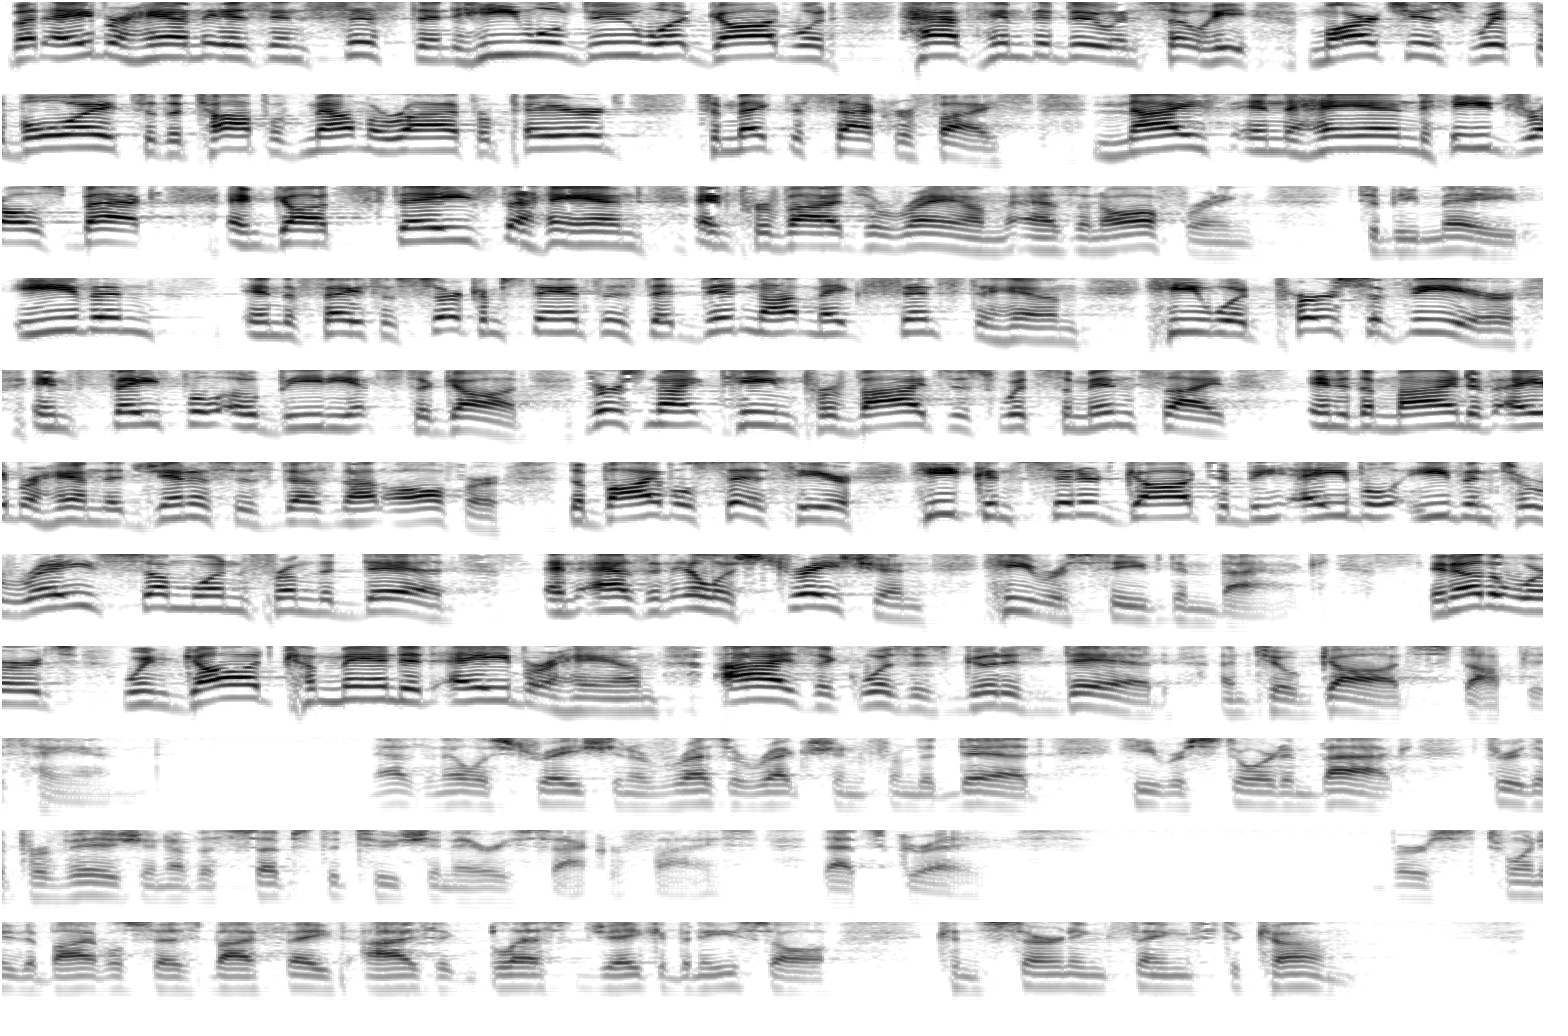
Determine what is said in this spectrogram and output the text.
But Abraham is insistent he will do what God would have him to do. And so he marches with the boy to the top of Mount Moriah, prepared to make the sacrifice. Knife in hand, he draws back, and God stays the hand and provides a ram as an offering to be made. Even in the face of circumstances that did not make sense to him, he would persevere in faithful obedience to God. Verse 19 provides us with some insight into the mind of Abraham that Genesis does not offer. The Bible says here, he considered God to be able even to raise someone from the dead, and as an illustration, he received him back. In other words, when God commanded Abraham, Isaac was as good as dead until God stopped his hand. As an illustration of resurrection from the dead, he restored him back through the provision of a substitutionary sacrifice. That's grace. Verse 20, the Bible says, By faith, Isaac blessed Jacob and Esau concerning things to come.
